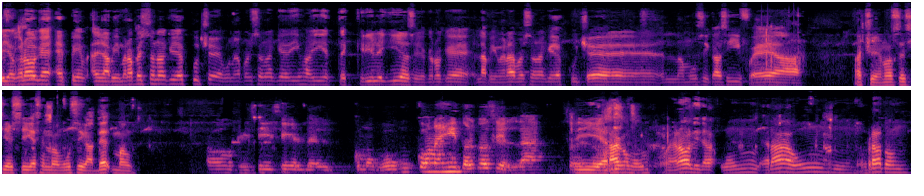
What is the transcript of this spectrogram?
Yo creo que el la primera persona que yo escuché, una persona que dijo ahí, este Skrillex y eso, yo creo que la primera persona que yo escuché la música así fue a, Hacho, yo no sé si él sigue haciendo música, Deadmau5. Ok, sí, sí, el del, como un conejito, algo así, ¿verdad? Sí, era como un, era literal, un, era un, un ratón.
